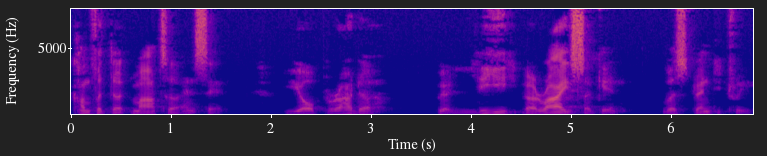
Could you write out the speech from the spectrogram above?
comforted Martha and said, Your brother will leave, arise again. Verse 23.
